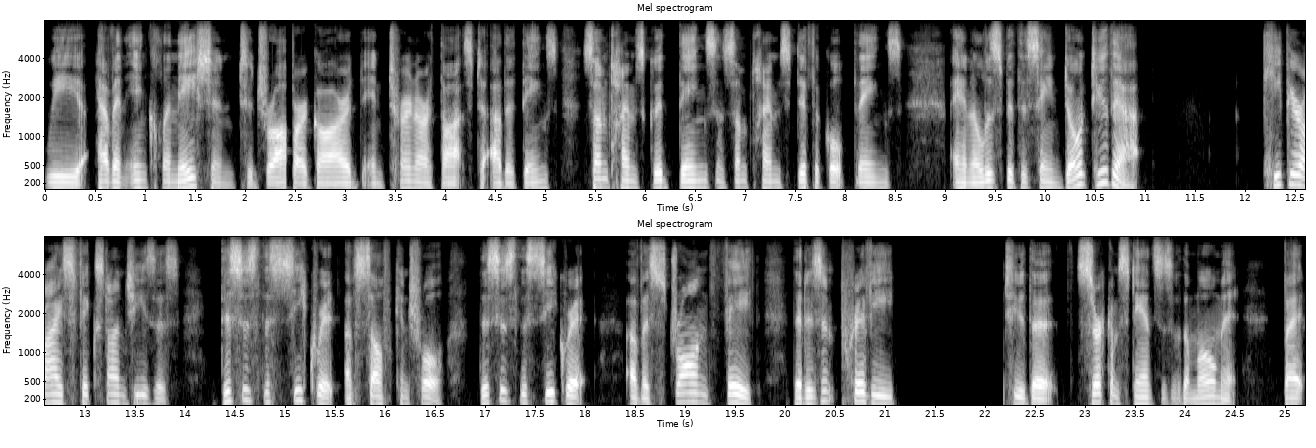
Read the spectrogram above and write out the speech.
we have an inclination to drop our guard and turn our thoughts to other things, sometimes good things and sometimes difficult things. And Elizabeth is saying, don't do that. Keep your eyes fixed on Jesus. This is the secret of self control. This is the secret of a strong faith that isn't privy to the circumstances of the moment, but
